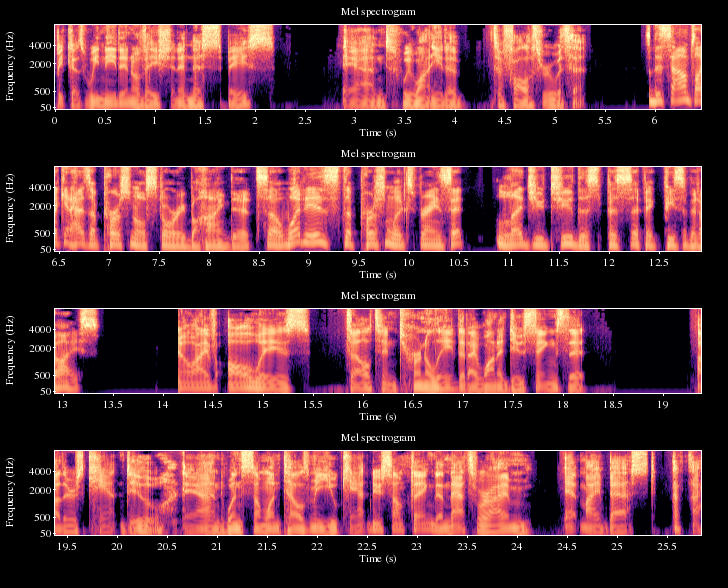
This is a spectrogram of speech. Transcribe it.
because we need innovation in this space and we want you to, to follow through with it. This sounds like it has a personal story behind it. So what is the personal experience that led you to this specific piece of advice? You No, I've always felt internally that I want to do things that others can't do. And when someone tells me you can't do something, then that's where I'm at my best. I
